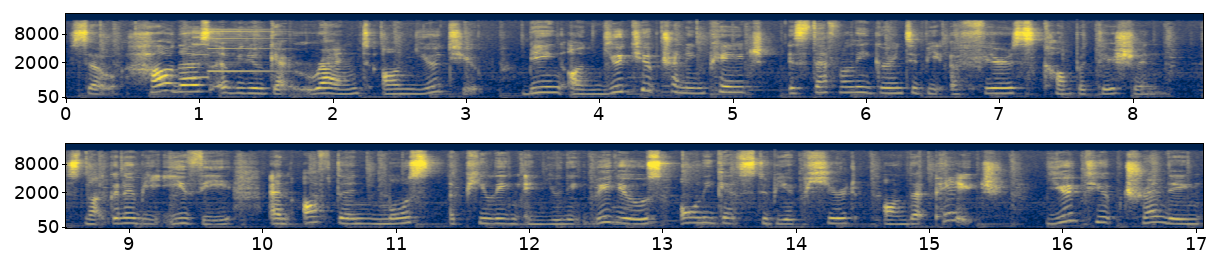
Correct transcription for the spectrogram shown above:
So how does a video get ranked on YouTube? Being on YouTube trending page is definitely going to be a fierce competition. It's not gonna be easy and often most appealing and unique videos only gets to be appeared on that page. YouTube Trending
